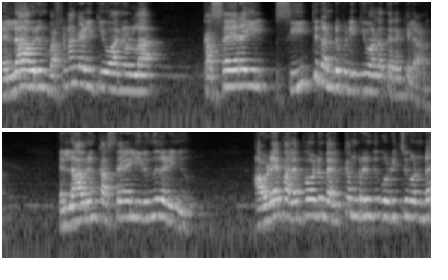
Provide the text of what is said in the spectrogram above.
എല്ലാവരും ഭക്ഷണം കഴിക്കുവാനുള്ള കസേരയിൽ സീറ്റ് കണ്ടുപിടിക്കുവാനുള്ള തിരക്കിലാണ്. എല്ലാവരും കസേരയിൽ ഇരുന്ന് കഴിഞ്ഞു. അവിടെ പലപ്പോഴും വെൽക്കം ഡ്രിങ്ക് കുടിച്ചുകൊണ്ട്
